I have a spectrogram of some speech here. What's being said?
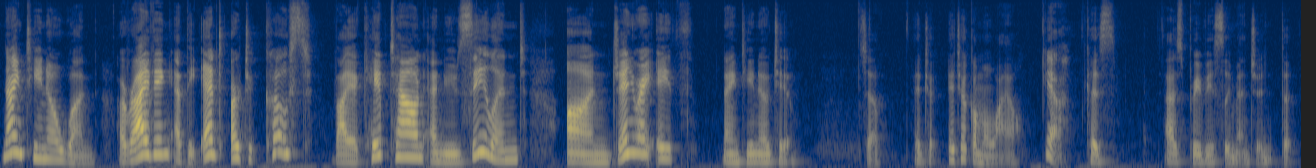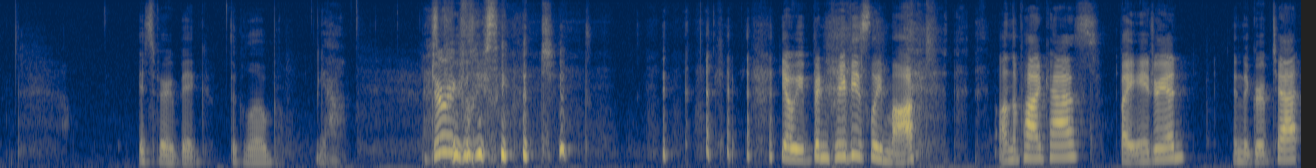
1901, arriving at the Antarctic coast via Cape Town and New Zealand on January 8th, 1902. So it, took it took them a while Yeah. because, as previously mentioned, the, it's very big, the globe. Yeah. During, Previously mentioned. yeah, we've been previously mocked on the podcast by Adrian in the group chat.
